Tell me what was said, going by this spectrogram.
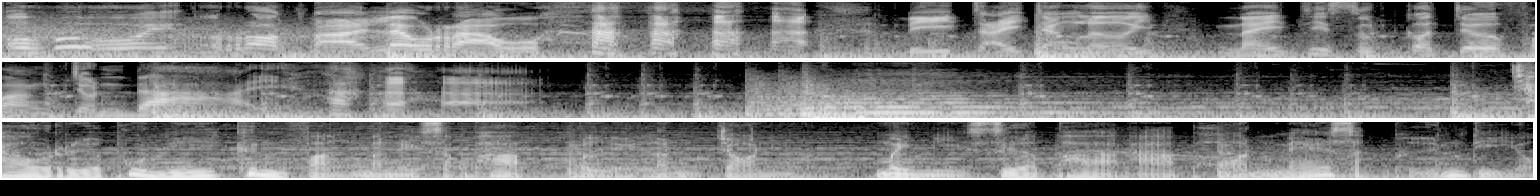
โอ้โหยรอดตายแล้วเรา ดีใจจังเลย ในที่สุดก็เจอฝั่งจนได้ ชาวเรือผู้นี้ขึ้นฝั่งมาในสภาพเปื่อยล่อนจอนไม่มีเสื้อผ้าอาภรณ์แม้สักผืนเดียว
